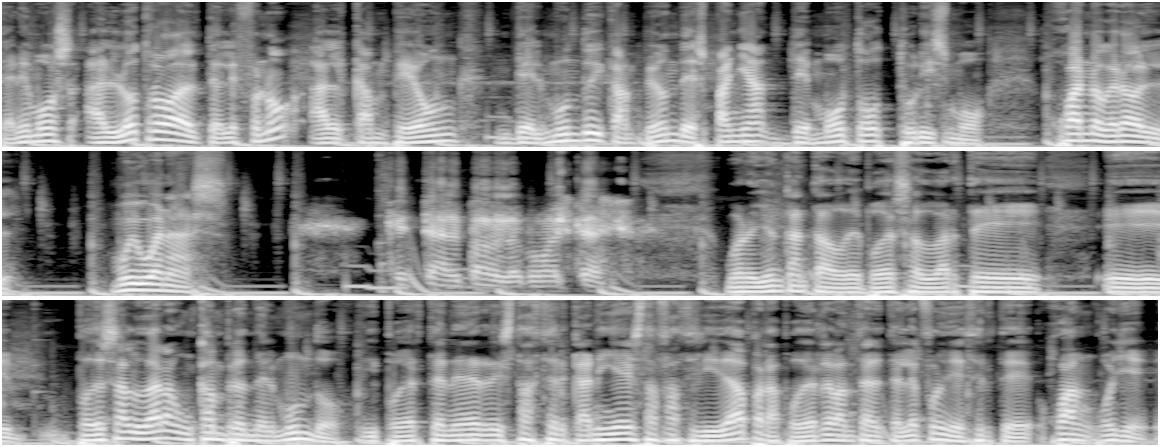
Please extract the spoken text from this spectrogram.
Tenemos al otro lado del teléfono al campeón del mundo y campeón de España de mototurismo, Juan Noguerol. Muy buenas. ¿Qué tal, Pablo? ¿Cómo estás? Bueno, yo encantado de poder saludarte, eh, poder saludar a un campeón del mundo y poder tener esta cercanía, esta facilidad para poder levantar el teléfono y decirte, Juan, oye,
